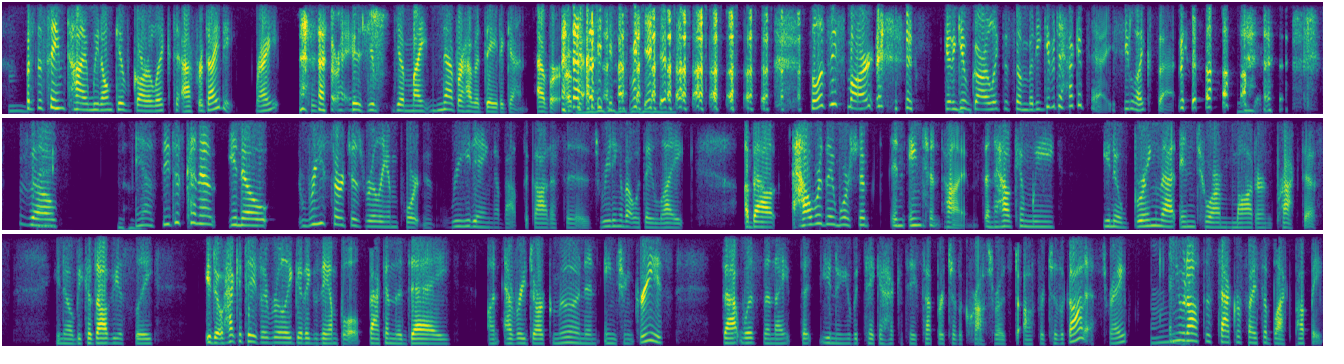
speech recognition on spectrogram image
Mm. But at the same time, we don't give garlic to Aphrodite, right? Cause, right. Because you you might never have a date again, ever. Okay. So let's be smart. Gonna give garlic to somebody, give it to Hecate. She likes that. so yeah, so you just kind of you know research is really important. Reading about the goddesses, reading about what they like, about how were they worshipped in ancient times, and how can we, you know, bring that into our modern practice you know, because obviously, you know, Hecate is a really good example. Back in the day, on every dark moon in ancient Greece, that was the night that you know you would take a Hecate supper to the crossroads to offer to the goddess, right? Mm. And you would mm. also sacrifice a black puppy.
